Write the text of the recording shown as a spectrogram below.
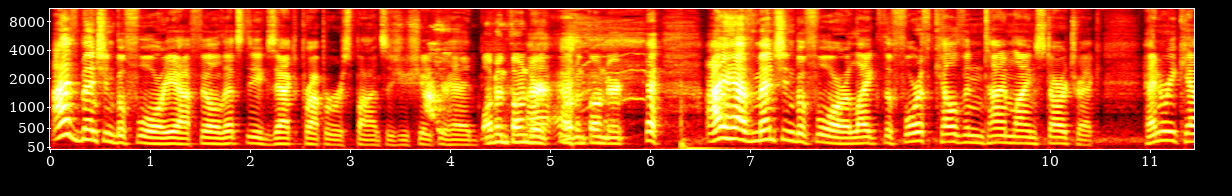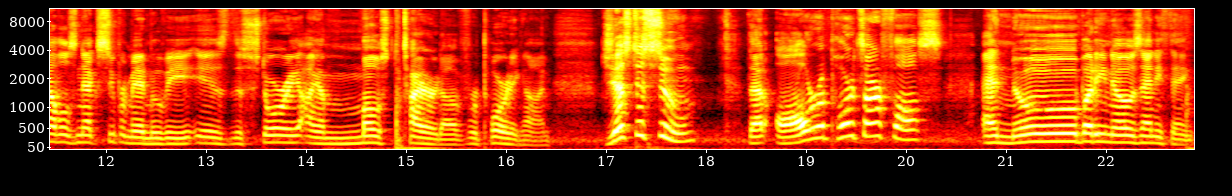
I've mentioned before, yeah, Phil. That's the exact proper response as you shake your head. Love and Thunder. Uh, Love and Thunder. I have mentioned before, like the fourth Kelvin timeline Star Trek. Henry Cavill's next Superman movie is the story I am most tired of reporting on. Just assume that all reports are false and nobody knows anything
